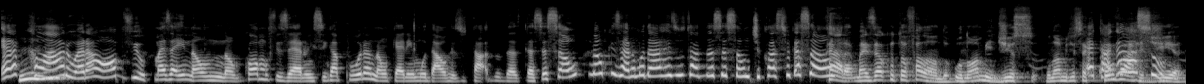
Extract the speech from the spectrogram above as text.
era Uhum. claro, era óbvio. Mas aí não, não. Como fizeram em Singapura, não querem mudar o resultado da, da sessão, não quiseram mudar o resultado da sessão de classificação. Cara, mas é o que eu tô falando. O nome disso, o nome disso é, É cagaço. covardia,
